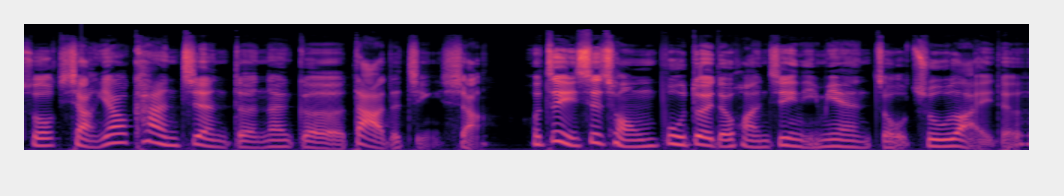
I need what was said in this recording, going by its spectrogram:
所想要看见的那个大的景象。我自己是从部队的环境里面走出来的，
